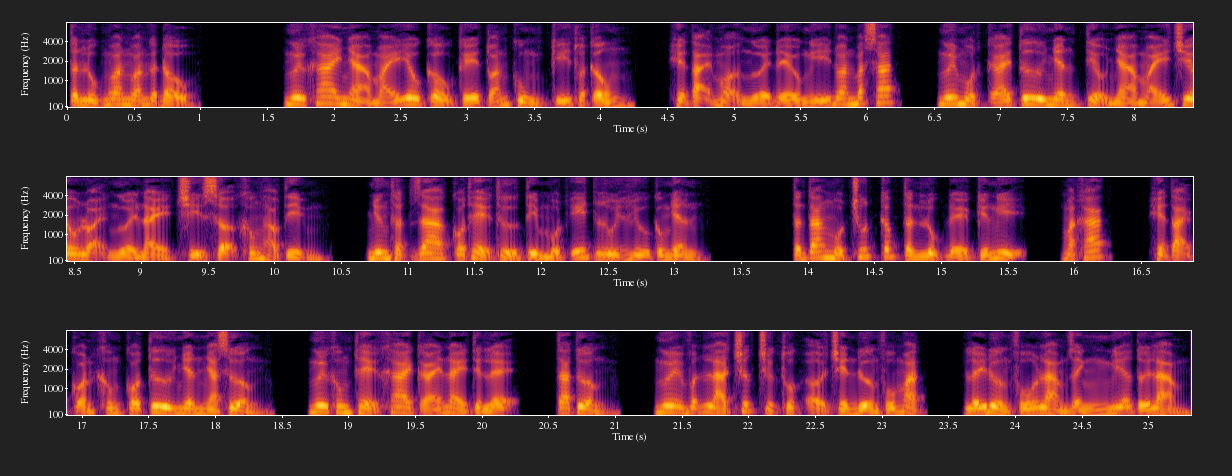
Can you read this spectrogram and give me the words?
Tần lục ngoan ngoãn gật đầu. Ngươi khai nhà máy yêu cầu kế toán cùng kỹ thuật công, hiện tại mọi người đều nghĩ đoan bắt sát, ngươi một cái tư nhân tiểu nhà máy chiêu loại người này chỉ sợ không hảo tìm, nhưng thật ra có thể thử tìm một ít lui hưu công nhân. Tần tăng một chút cấp tần lục để kiến nghị, mặt khác, hiện tại còn không có tư nhân nhà xưởng, ngươi không thể khai cái này tiền lệ, ta tưởng, ngươi vẫn là trước trực thuộc ở trên đường phố mặt, lấy đường phố làm danh nghĩa tới làm.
